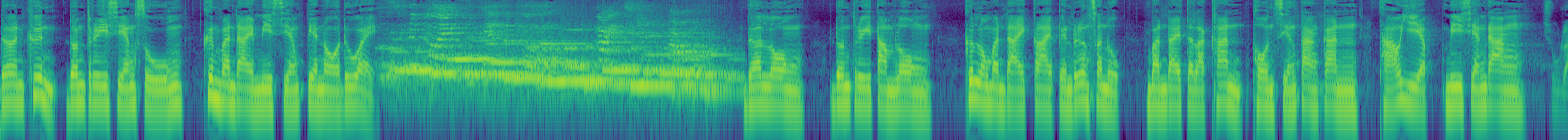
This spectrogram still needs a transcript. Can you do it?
เดินขึ้นดนตรีเสียงสูง ขึ้นบันไดมีเสียงเปียโนด้วย เดินลง ดนตรีต่ำลง ขึ้นลงบันไดกลายเป็นเรื่องสนุก บันไดแต่ละขั้นโทนเสียงต่างกัน เท้าเหยียบมีเสียงดัง出来。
